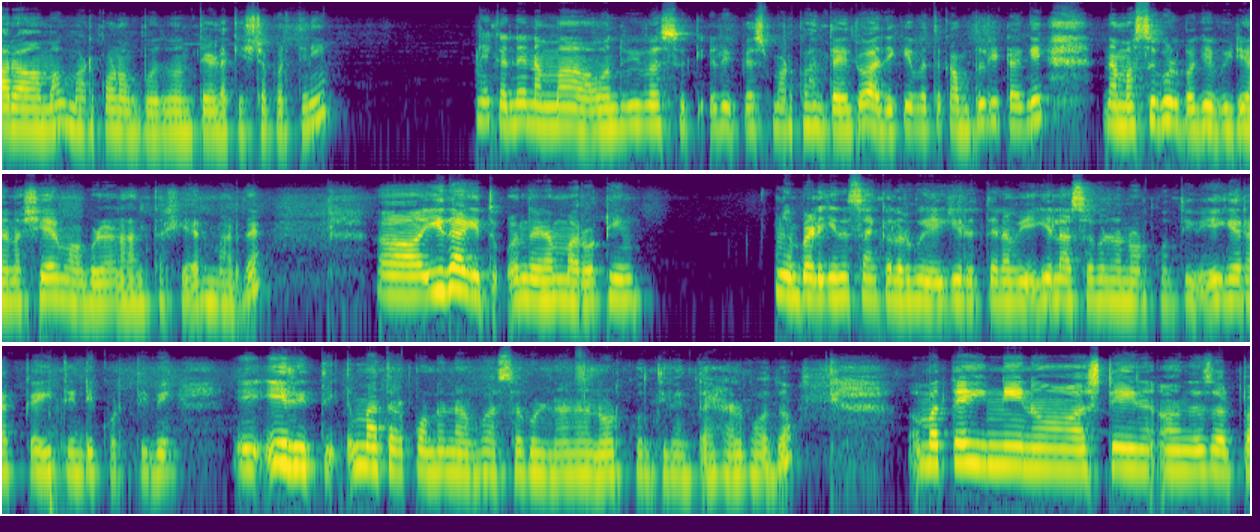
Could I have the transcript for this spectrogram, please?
ಆರಾಮಾಗಿ ಮಾಡ್ಕೊಂಡು ಹೋಗ್ಬೋದು ಅಂತ ಹೇಳಕ್ಕೆ ಇಷ್ಟಪಡ್ತೀನಿ. ಯಾಕಂದರೆ ನಮ್ಮ ಒಂದು ವಿವರ್ಸ್ ರಿಕ್ವೆಸ್ಟ್ ಮಾಡ್ಕೊತ ಇದ್ರು. ಅದಕ್ಕೆ ಇವತ್ತು ಕಂಪ್ಲೀಟಾಗಿ ನಮ್ಮ ಹಸುಗಳ ಬಗ್ಗೆ ವಿಡಿಯೋನ ಶೇರ್ ಮಾಡಿಬಿಡೋಣ ಅಂತ ಶೇರ್ ಮಾಡಿದೆ. ಇದಾಗಿತ್ತು. ಅಂದರೆ ನಮ್ಮ ರೊಟೀನ್ ಬೆಳಗಿನ ಸಾಯಂಕಾಲವರೆಗೂ ಹೇಗಿರುತ್ತೆ, ನಾವು ಹೇಗೆಲ್ಲ ಹಸುಗಳನ್ನ ನೋಡ್ಕೊತೀವಿ ಹೇಗೆಲ್ಲ ಕೈ ತಿಂಡಿ ಕೊಡ್ತೀವಿ, ಈ ಈ ರೀತಿ ಮಾತಾಡಿಕೊಂಡು ನಾವು ಹಸುಗಳನ್ನ ನೋಡ್ಕೊತೀವಿ ಅಂತ ಹೇಳ್ಬೋದು. ಮತ್ತು ಇನ್ನೇನು ಅಷ್ಟೇ, ಅಂದರೆ ಸ್ವಲ್ಪ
